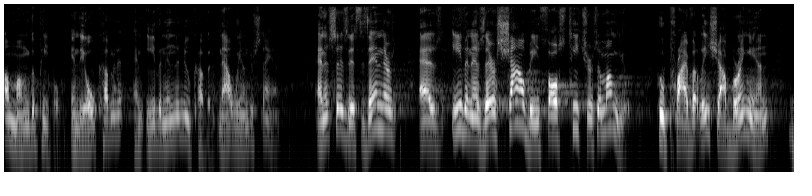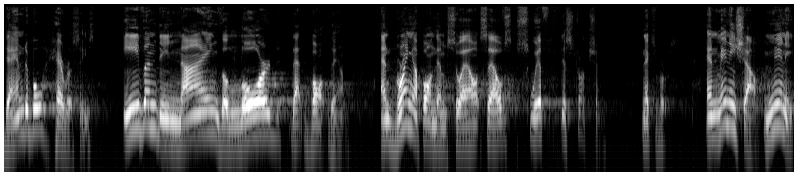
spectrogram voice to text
among the people in the old covenant and even in the new covenant. Now we understand. And it says this then there as even as there shall be false teachers among you, who privately shall bring in damnable heresies, even denying the Lord that bought them, and bring upon themselves swift destruction. Next verse. And many shall, many,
